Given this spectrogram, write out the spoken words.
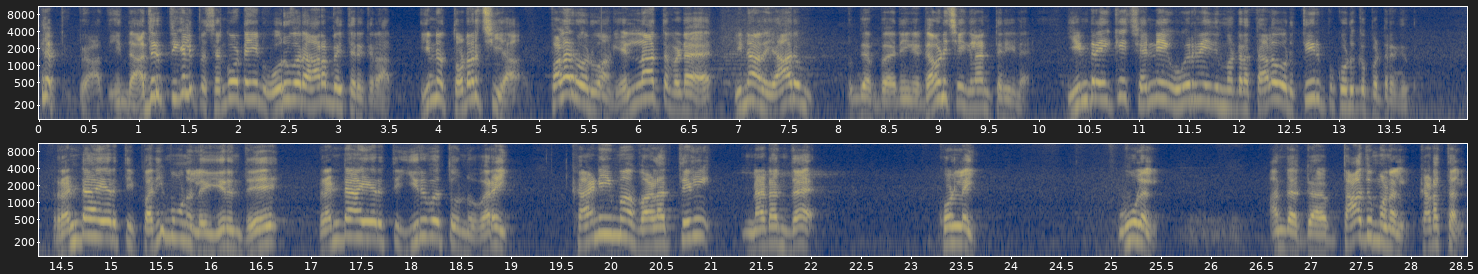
இல்ல இப்ப அது- இந்த அதிருப்திகள் இப்ப செங்கோட்டையன் ஒருவர் ஆரம்பித்திருக்கிறார். இன்னும் தொடர்ச்சியா பலர் வருவாங்க. எல்லாத்த விட இன்னும் அதை யாரும் நீங்க கவனிச்சீங்களான்னு தெரியல. இன்றைக்கு சென்னை உயர்நீதிமன்றத்தால் ஒரு தீர்ப்பு கொடுக்கப்பட்டிருக்குது. ரெண்டாயிரத்தி பதிமூணுல இருந்து ரெண்டாயிரத்தி இருபத்தொன்று வரை கனிம வளத்தில் நடந்த கொள்ளை ஊழல் அந்த க- தாது மணல் கடத்தல்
